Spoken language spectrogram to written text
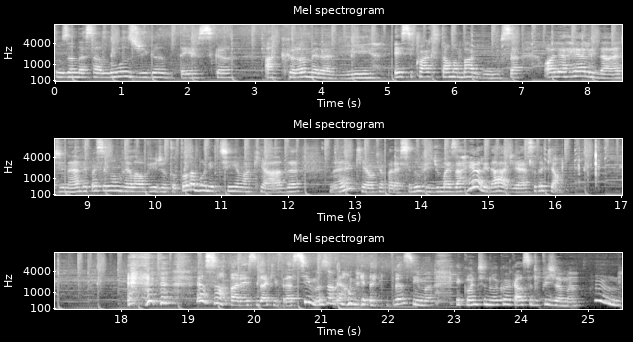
Tô usando essa luz gigantesca, a câmera ali. Esse quarto tá uma bagunça. Olha a realidade, né? Depois vocês vão ver lá o vídeo, eu tô toda bonitinha, maquiada, né? Que é o que aparece no vídeo, mas a realidade é essa daqui, ó. eu só apareço daqui pra cima, só me arrumei daqui pra cima e continuo com a calça de pijama. Hum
